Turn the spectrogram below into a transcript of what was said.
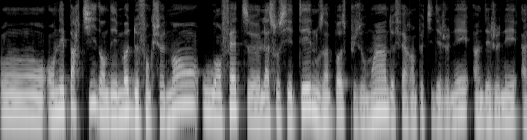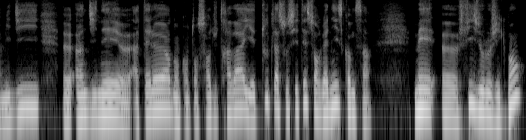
on, est parti dans des modes de fonctionnement où en fait euh, la société nous impose plus ou moins de faire un petit déjeuner, un déjeuner à midi, euh, un dîner à telle heure, donc quand on sort du travail, et toute la société s'organise comme ça. Mais physiologiquement,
